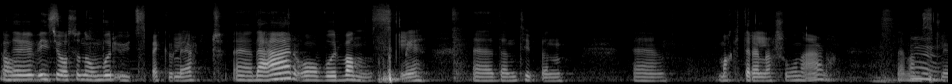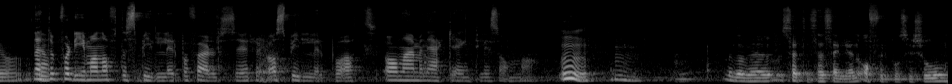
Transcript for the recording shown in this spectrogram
Mm. Men det viser jo også noe om hvor utspekulert eh, det er, og hvor vanskelig eh, den typen eh, maktrelasjon er, da. Så det er vanskelig å ja. Nettopp fordi man ofte spiller på følelser og spiller på at 'Å nei, men jeg er ikke egentlig sånn'. Og, Mm. mm. Men denne sette seg selv i en offerposisjon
